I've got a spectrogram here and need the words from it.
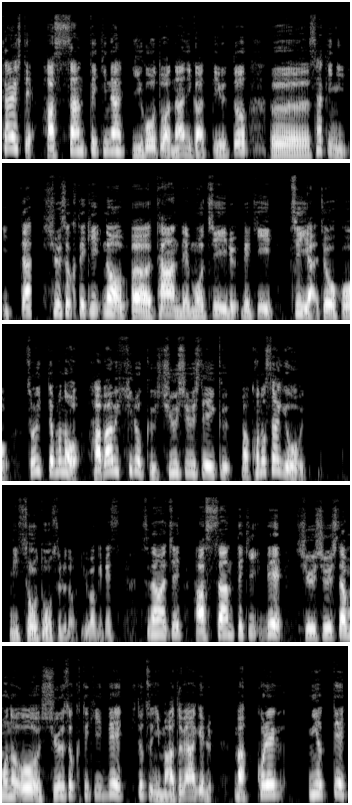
対して発散的な技法とは何かっていうと、う先に言った収束的のターンで用いるべき地位や情報、そういったものを幅広く収集していく、まあ、この作業に相当するというわけです。すなわち、発散的で収集したものを収束的で一つにまとめ上げる。まあ、これによって、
